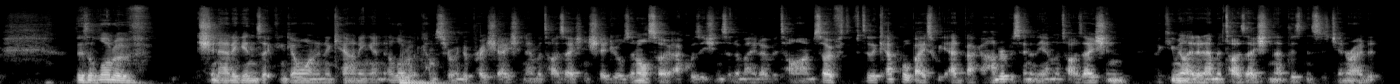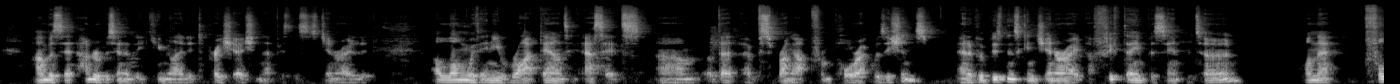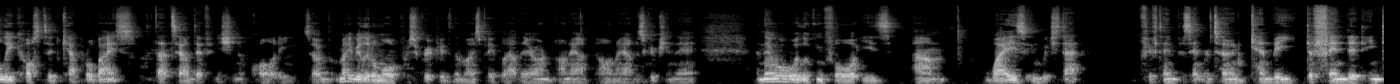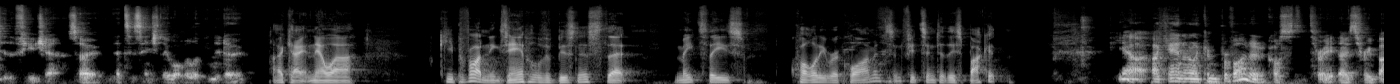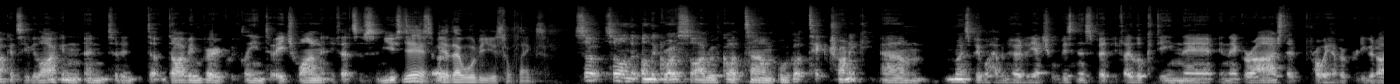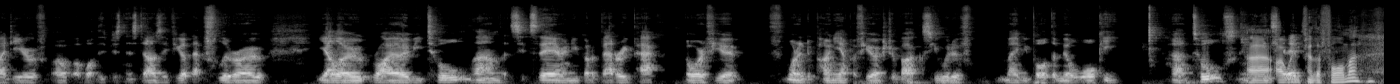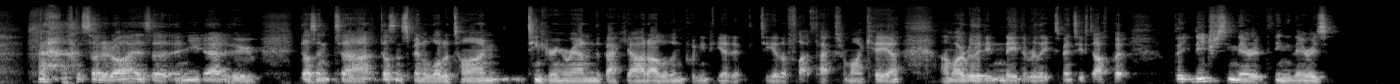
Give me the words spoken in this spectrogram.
there's a lot of shenanigans that can go on in accounting, and a lot of it comes through in depreciation, amortization schedules, and also acquisitions that are made over time. So to the capital base, we add back 100% of the amortization, accumulated amortization that business has generated, 100% of the accumulated depreciation that business has generated, along with any write downs in assets um, that have sprung up from poor acquisitions. And if a business can generate a 15% return on that fully costed capital base, that's our definition of quality. So maybe a little more prescriptive than most people out there on, on our on our description there. And then what we're looking for is um, ways in which that 15% return can be defended into the future. So that's essentially what we're looking to do. Okay. Now, uh, can you provide an example of a business that meets these quality requirements and fits into this bucket? Yeah, I can, and I can provide it across three those three buckets if you like, and, and sort of d- dive in very quickly into each one if that's of some use. Yeah, so, yeah, that would be useful. Thanks. So, so on the on the growth side, we've got um, we've got Techtronic. Um, most people haven't heard of the actual business, but if they looked in their in their garage, they'd probably have a pretty good idea of, of, of what this business does. If you've got that fluoro yellow Ryobi tool um, that sits there, and you've got a battery pack, or if you wanted to pony up a few extra bucks, you would have maybe bought the Milwaukee uh, tools. Uh, I went for the former. so did I, as a, a new dad who doesn't uh, doesn't spend a lot of time tinkering around in the backyard, other than putting together together flat packs from IKEA. Um, I really didn't need the really expensive stuff. But the, the interesting there thing there is,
